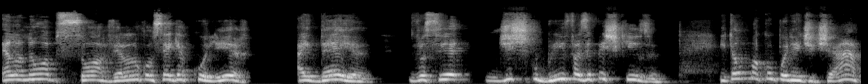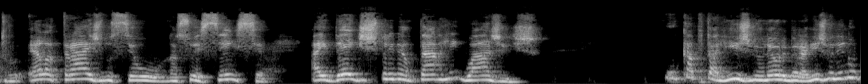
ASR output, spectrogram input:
ela não absorve, ela não consegue acolher a ideia de você descobrir, fazer pesquisa. Então, uma companhia de teatro, ela traz no seu, na sua essência a ideia de experimentar linguagens. O capitalismo e o neoliberalismo, ele não,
